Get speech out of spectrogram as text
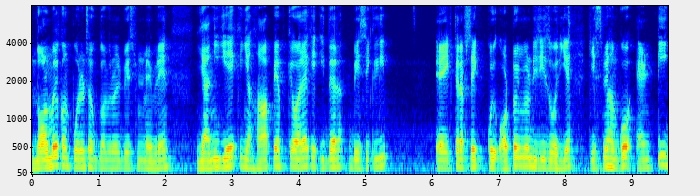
normal components of glomerular basement membrane यानी ये कि यहाँ पे अब क्या हो रहा है कि इधर बेसिकली एक तरफ़ से कोई ऑटोइम्यून डिज़ीज़ हो रही है, कि इसमें हमको anti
